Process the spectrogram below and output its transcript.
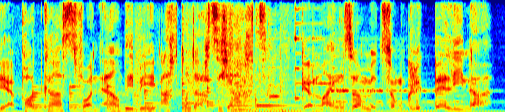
der Podcast von RBB 888. Gemeinsam mit zum Glück Berliner.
